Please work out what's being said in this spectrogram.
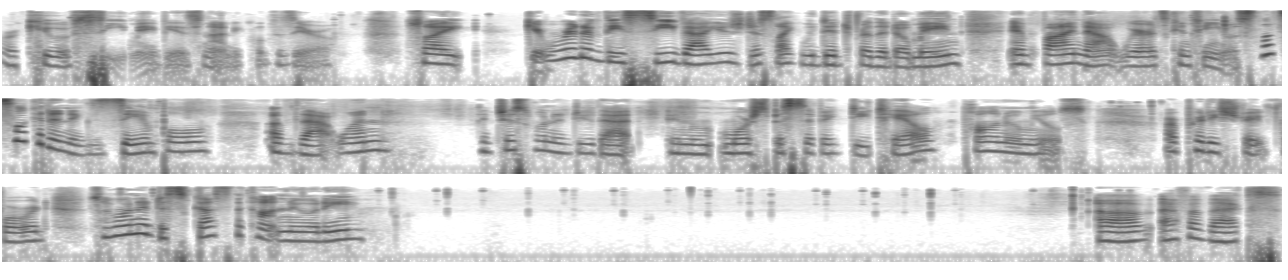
or q of c maybe is not equal to 0. So I get rid of these c values just like we did for the domain and find out where it's continuous. Let's look at an example of that one. I just want to do that in more specific detail. Polynomials are pretty straightforward. So I want to discuss the continuity of f of x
